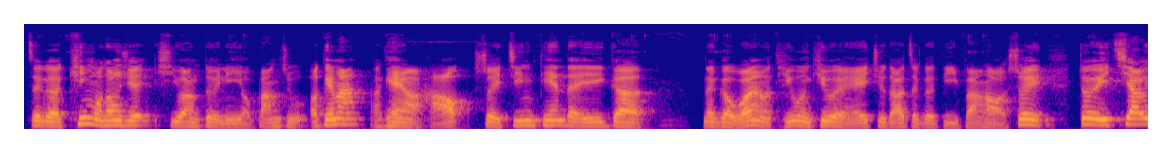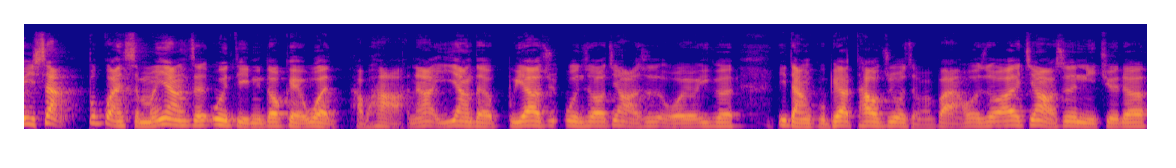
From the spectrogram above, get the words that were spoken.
这个 Kimo 同学希望对你有帮助，OK 吗？OK 啊，好，所以今天的一个。那个网友提问 Q&A 就到这个地方哈，所以对于交易上不管什么样的问题你都可以问，好不好？然后一样的不要去问说姜老师我有一个一档股票套住了怎么办？或者说哎姜老师你觉得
